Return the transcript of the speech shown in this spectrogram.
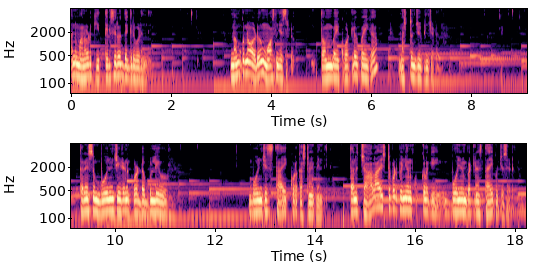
అని మనవాడికి తెలిసి రోజు దగ్గర పడింది. నమ్ముకున్నవాడు మోసం చేశాడు. తొంభై కోట్లకు పైగా నష్టం చూపించాడు. కనీసం భోజనం చేయడానికి కూడా డబ్బులు లేవు. భోజనం చేసే స్థాయికి కూడా కష్టమైపోయింది. తను చాలా ఇష్టపడి పెంచిన కుక్కలకి భోజనం పెట్టలేని స్థాయికి వచ్చేసాడు.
